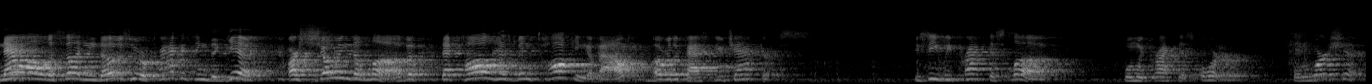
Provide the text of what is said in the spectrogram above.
now all of a sudden, those who are practicing the gift are showing the love that Paul has been talking about over the past few chapters. You see, we practice love when we practice order in worship.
